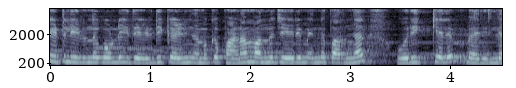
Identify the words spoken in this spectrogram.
വീട്ടിലിരുന്നു കൊണ്ട് ഇത് എഴുതി കഴിഞ്ഞ് നമുക്ക് പണം വന്നു ചേരും എന്ന് പറഞ്ഞാൽ ഒരിക്കലും വരില്ല.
